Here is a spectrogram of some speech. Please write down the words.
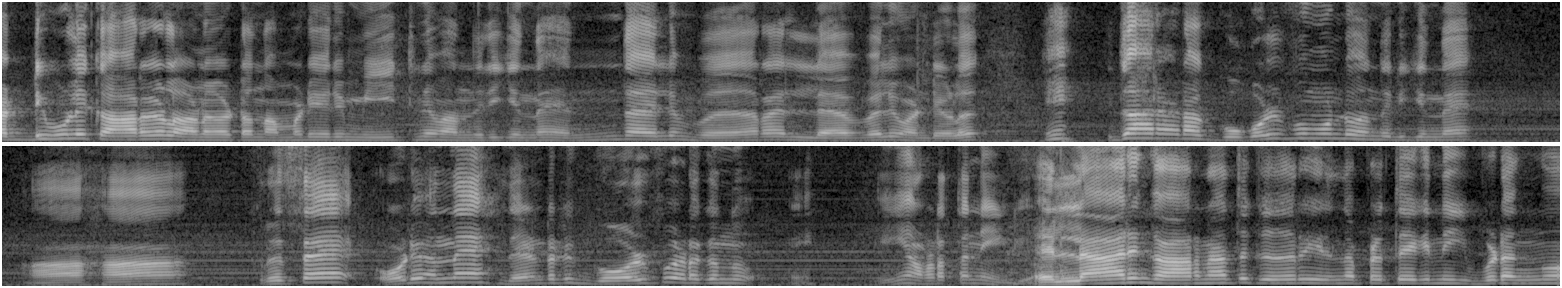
അടിപൊളി കാറുകളാണ് കേട്ടോ നമ്മുടെ ഈ ഒരു മീറ്റിന് വന്നിരിക്കുന്ന. എന്തായാലും വേറെ ലെവൽ വണ്ടികൾ ഏ ഇതാരാടാ ഗോൾഫും കൊണ്ട് വന്നിരിക്കുന്നേ? ആഹാ ക്രിസേ ഓടി വന്നേ. ദേണ്ട ഒരു ഗോൾഫ് കിടക്കുന്നു. നീ അവിടെ തന്നെ എല്ലാവരും കാറിനകത്ത് കയറി ഇരുന്നപ്പോഴത്തേക്കിന് ഇവിടെ എങ്ങും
